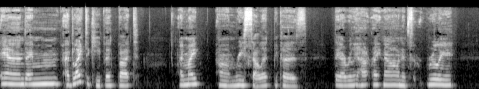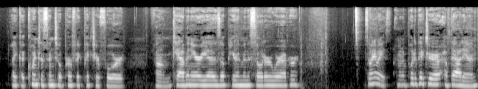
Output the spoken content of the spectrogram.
And I'm I'd like to keep it, but I might um, resell it because they are really hot right now, and it's really like a quintessential perfect picture for um, cabin areas up here in Minnesota or wherever. So, anyways, I'm gonna put a picture of that in.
